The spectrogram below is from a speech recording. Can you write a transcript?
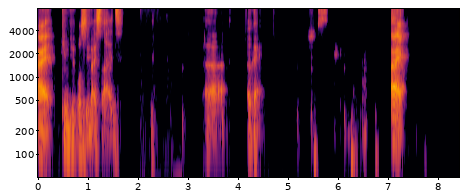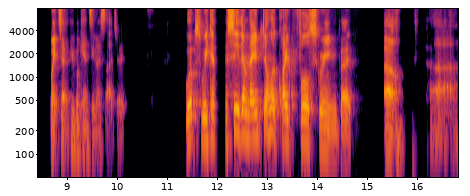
All right. Can people see my slides? Uh, okay. All right. Wait, sorry, people can't see my slides, right? Whoops, we can see them. They don't look quite full screen, but. Oh. Uh,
